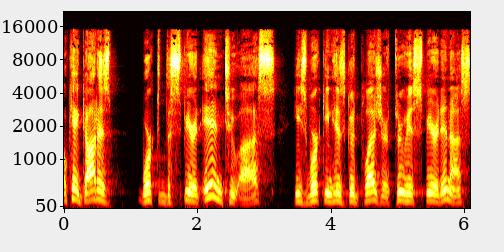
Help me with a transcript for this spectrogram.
okay, God has worked the Spirit into us. He's working His good pleasure through His Spirit in us,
